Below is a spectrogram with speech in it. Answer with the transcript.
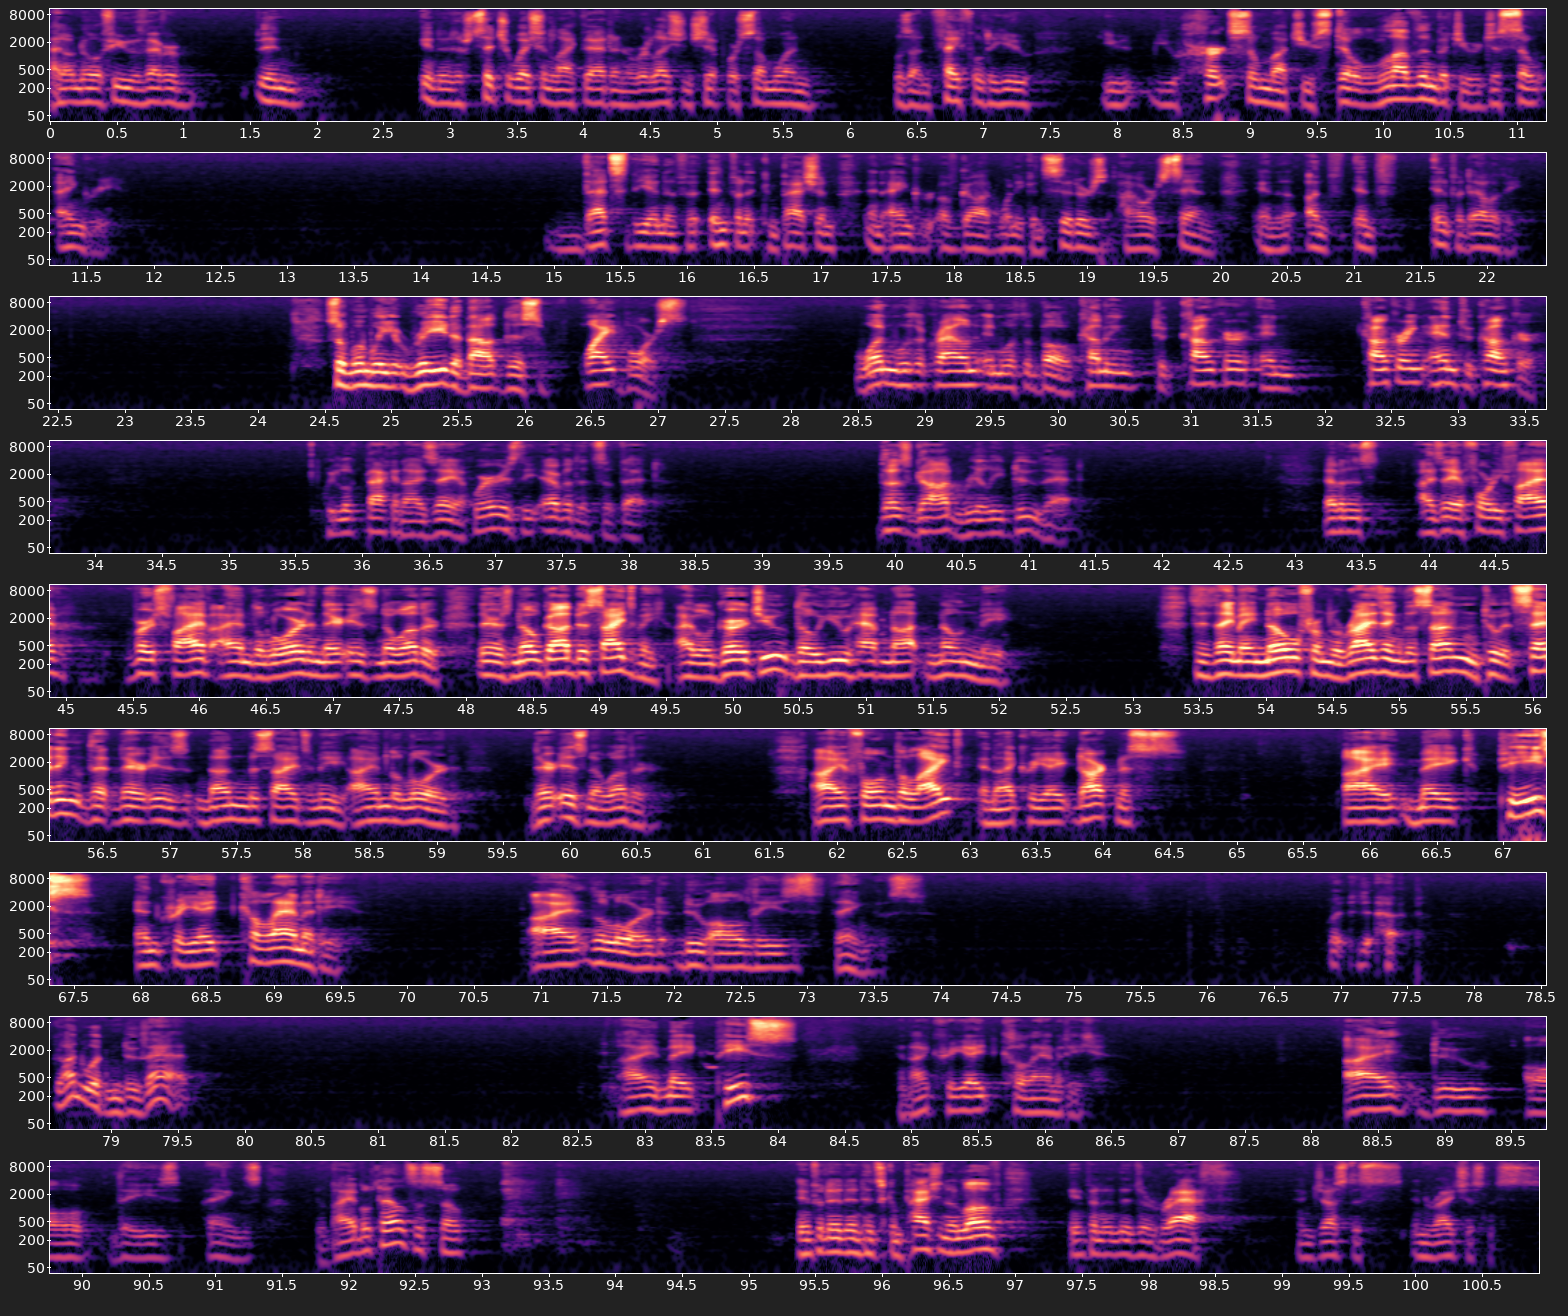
I don't know if you've ever been in a situation like that in a relationship where someone was unfaithful to you. You, you hurt so much, you still love them, but you were just so angry. That's the infinite compassion and anger of God when He considers our sin and infidelity. So when we read about this white horse one with a crown and with a bow, coming to conquer and conquering and to conquer. We look back in Isaiah. Where is the evidence of that? Does God really do that? Evidence Isaiah 45, verse 5 I am the Lord and there is no other. There is no God besides me. I will gird you, though you have not known me that they may know from the rising of the sun to its setting that there is none besides me. I am the Lord, there is no other. I form the light and I create darkness. I make peace and create calamity. I, the Lord, do all these things. Uh, God wouldn't do that. I make peace and I create calamity. I do all these things. The Bible tells us so. Infinite in his compassion and love, infinite in his wrath and justice and righteousness.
